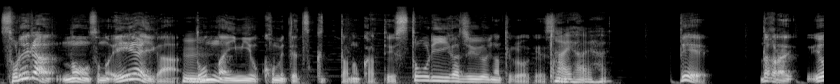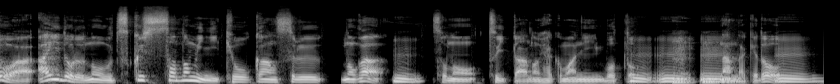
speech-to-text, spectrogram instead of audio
それらのその AI がどんな意味を込めて作ったのかっていうストーリーが重要になってくるわけですね。はいはいはい。で、だから、要はアイドルの美しさのみに共感するのが、うん。そのツイッターの100万人ボットうんうんうん。なんだけど、うん。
